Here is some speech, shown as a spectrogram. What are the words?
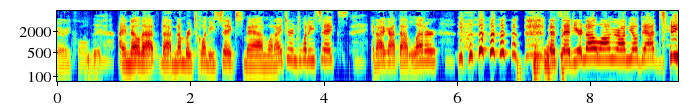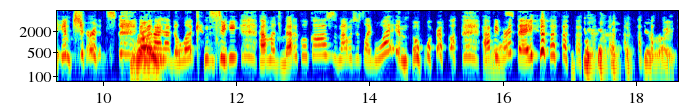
very cool. I know that that number 26, man. When I turned 26 and I got that letter that said you're no longer on your dad's city insurance, right. and then I had to look and see how much medical costs, and I was just like, "What in the world? Happy birthday!" you're right.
